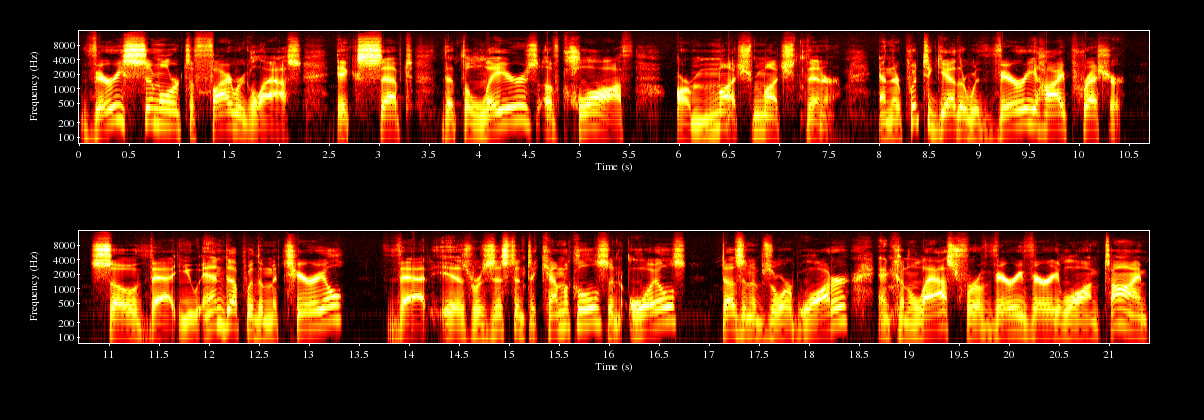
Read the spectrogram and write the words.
very similar to fiberglass, except that the layers of cloth are much, much thinner. And they're put together with very high pressure so that you end up with a material that is resistant to chemicals and oils, doesn't absorb water, and can last for a very, very long time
